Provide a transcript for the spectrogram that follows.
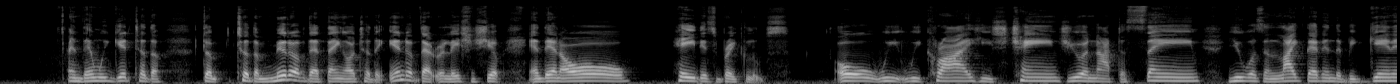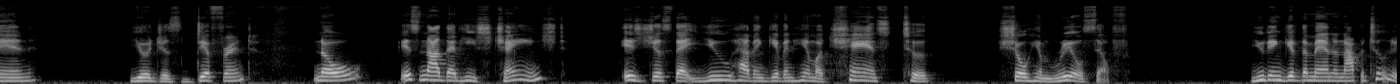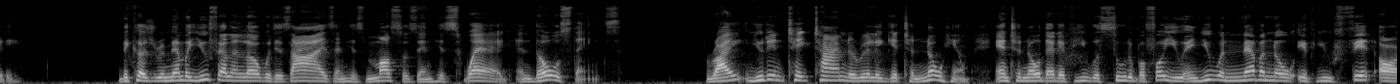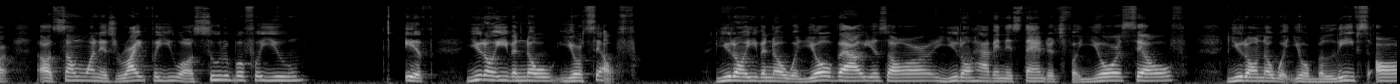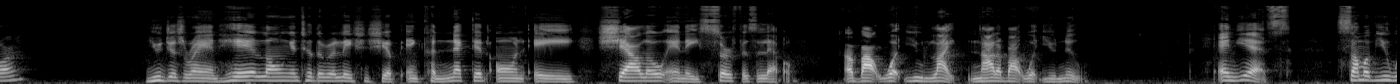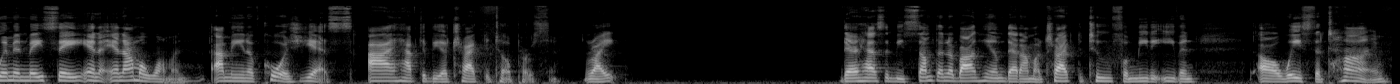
And then we get to the to, to the middle of that thing or to the end of that relationship and then all hate is break loose. Oh, we we cry, he's changed, you are not the same. You wasn't like that in the beginning. You're just different no, it's not that he's changed. It's just that you haven't given him a chance to show him real self. You didn't give the man an opportunity. Because remember, you fell in love with his eyes and his muscles and his swag and those things. Right? You didn't take time to really get to know him and to know that if he was suitable for you. And you would never know if you fit or, or someone is right for you or suitable for you if you don't even know yourself. You don't even know what your values are. You don't have any standards for yourself. You don't know what your beliefs are. You just ran headlong into the relationship and connected on a shallow and a surface level about what you like, not about what you knew. And yes, some of you women may say, and, and I'm a woman. I mean, of course, yes, I have to be attracted to a person, right? There has to be something about him that I'm attracted to for me to even uh, waste the time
